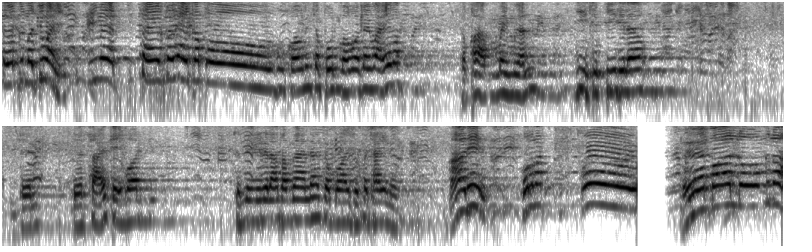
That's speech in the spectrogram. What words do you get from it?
เติมขึ้นมาช่วยนิเวศเติมไม่ได้ครับ โอ้ผู้กองนี่จะพลบอกว่าไม่ไหวครับ สภาพไม่เหมือน 20 ปีที่แล้ว เดินเดินสายเตะบอลจนไม่มีเวลาทำงานแล้วจอมบอยสุภชัยเนี่ยมาดิพลวัตโอ้เดินบอลลงขึ้นมา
